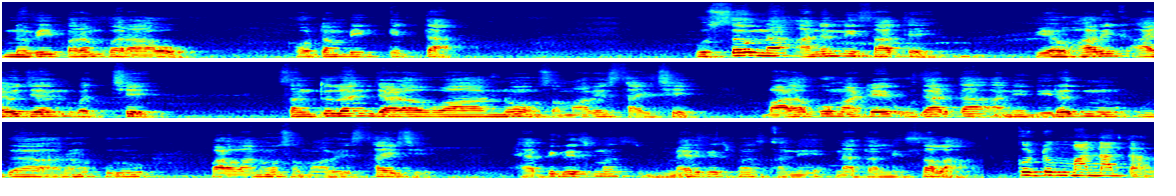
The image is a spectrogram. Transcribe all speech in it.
નવી પરંપરાઓ, કૌટુંબિક એકતા, ઉત્સવના આનંદની સાથે વ્યવહારિક આયોજન વચ્ચે સંતુલન જાળવવાનો સમાવેશ થાય છે. બાળકો માટે ઉદારતા અને ધીરજનું ઉદાહરણ પૂરું પાડવાનો સમાવેશ થાય છે. હેપી ક્રિસમસ મેરી ક્રિસમસ અને નાતાલની સલાહ. કુટુંબમાં નાતાલ.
